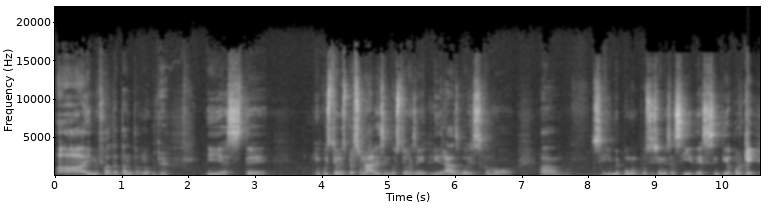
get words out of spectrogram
ay, me falta tanto, ¿no? Y este, en cuestiones personales, en cuestiones de liderazgo, es como, um, sí, me pongo en posiciones así de ese sentido, porque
